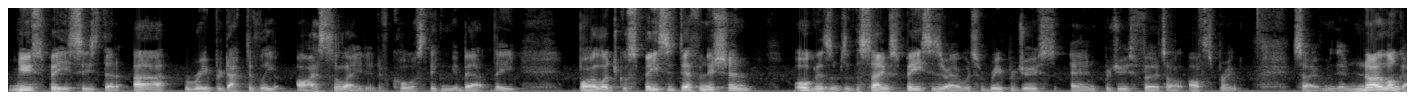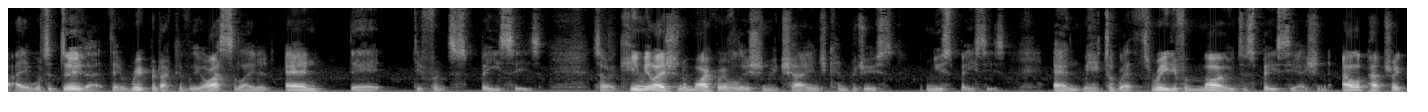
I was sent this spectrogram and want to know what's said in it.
New species that are reproductively isolated. Of course, thinking about the biological species definition, organisms of the same species are able to reproduce and produce fertile offspring. So when they're no longer able to do that, they're reproductively isolated and they're different species. So accumulation of microevolutionary change can produce new species. And we talk about three different modes of speciation allopatric,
